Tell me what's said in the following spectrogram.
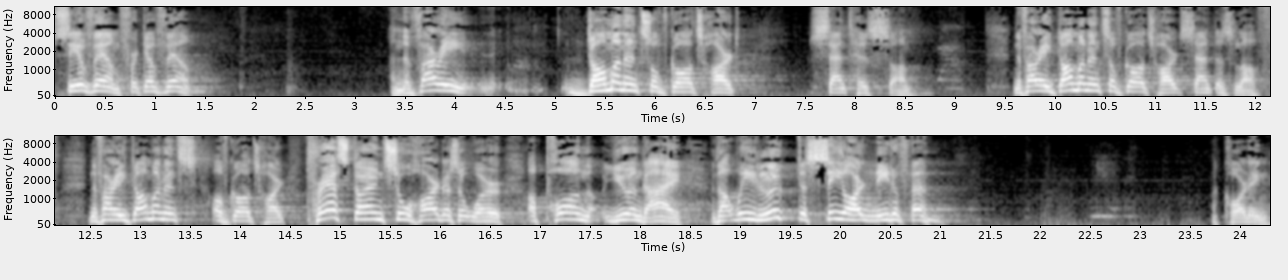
Save them, forgive them. And the very dominance of God's heart sent his son. The very dominance of God's heart sent his love. The very dominance of God's heart pressed down so hard, as it were, upon you and I that we look to see our need of him according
